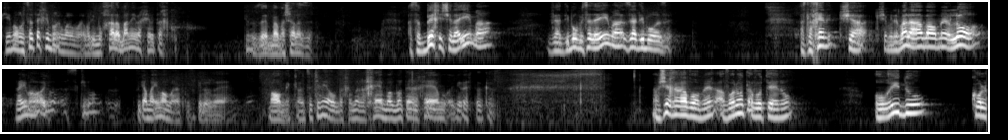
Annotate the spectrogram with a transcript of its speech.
כי אימא רוצה את החיבורים, אבל היא בוכה לבנים איך הם יתרחקו. זה במשל הזה. אז הבכי של האימא והדיבור מצד האימא, זה הדיבור הזה. אז לכן, כשה, כשמלמעלה האבא אומר לא, והאימא, אז כאילו, זה גם האימא אומרת, אז כאילו זה בעומק. אבל מצד שני, הוא מרחם, עוד לא תרחם, כאילו יש כזה. ממשיך הרב אומר, עוונות אבותינו הורידו כל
